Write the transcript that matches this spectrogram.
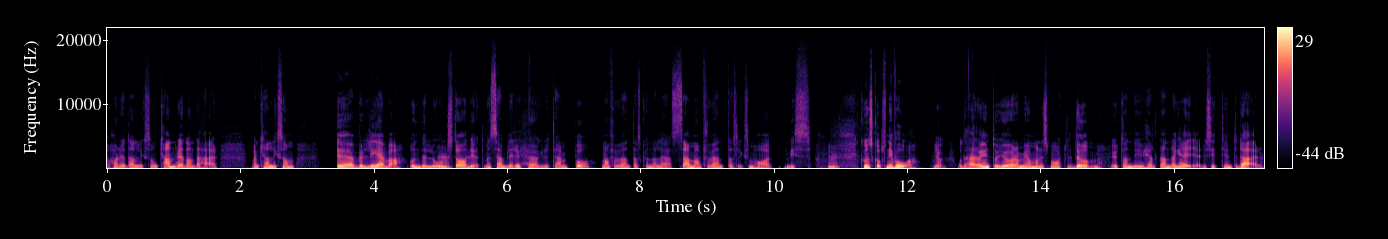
har redan liksom, kan redan det här. Man kan liksom överleva under lågstadiet men sen blir det högre tempo. Man förväntas kunna läsa, man förväntas liksom ha en viss kunskapsnivå. Ja. Och det här har ju inte att göra med om man är smart eller dum, utan det är ju helt andra grejer. Det sitter ju inte där.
